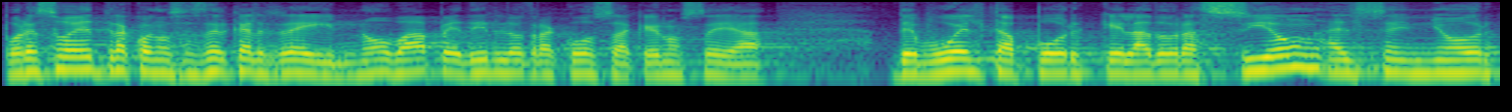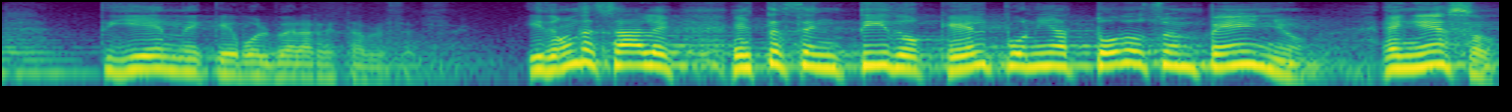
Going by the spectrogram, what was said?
Por eso entra cuando se acerca el rey, no va a pedirle otra cosa que no sea de vuelta, porque la adoración al Señor tiene que volver a restablecerse. ¿Y de dónde sale este sentido que él ponía todo su empeño en eso?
